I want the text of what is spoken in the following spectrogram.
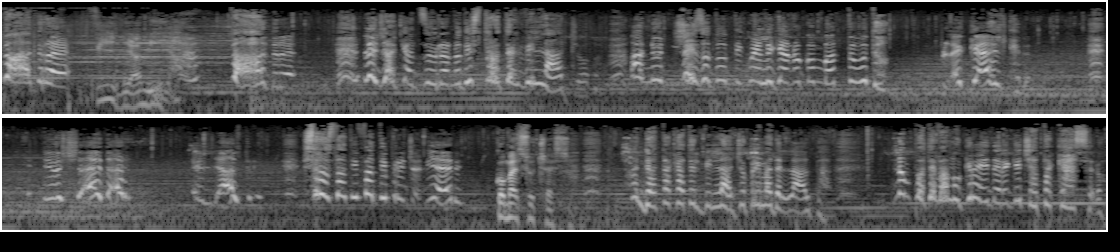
Padre! Figlia mia. Padre! Le giacche azzurre hanno distrutto il villaggio! Hanno ucciso tutti quelli che hanno combattuto! Black Elk! Il mio Shedar! E gli altri sono stati fatti prigionieri! Com'è successo? Hanno attaccato il villaggio prima dell'alba! Non potevamo credere che ci attaccassero!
